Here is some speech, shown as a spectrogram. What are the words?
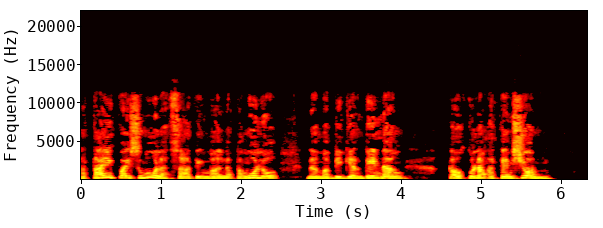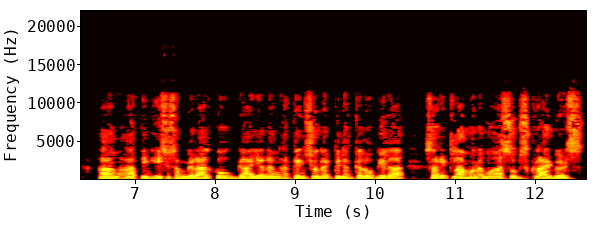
at tayo po ay sumulat sa ating mahal na Pangulo na mabigyan din ng kaukulang atensyon ang ating issue sa Meralco gaya ng atensyon ay pinagkaloob nila sa reklamo ng mga subscribers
